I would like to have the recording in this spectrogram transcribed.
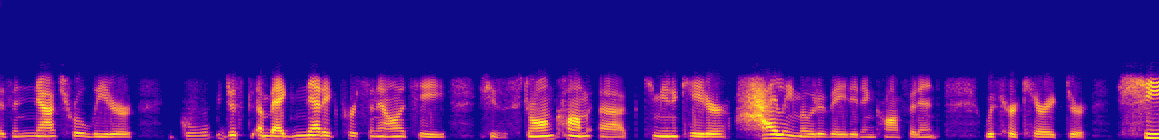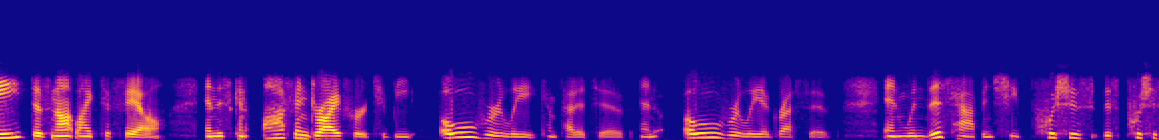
is a natural leader, just a magnetic personality. She's a strong com- uh, communicator, highly motivated and confident with her character. She does not like to fail, and this can often drive her to be overly competitive and overly aggressive. And when this happens she pushes this pushes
